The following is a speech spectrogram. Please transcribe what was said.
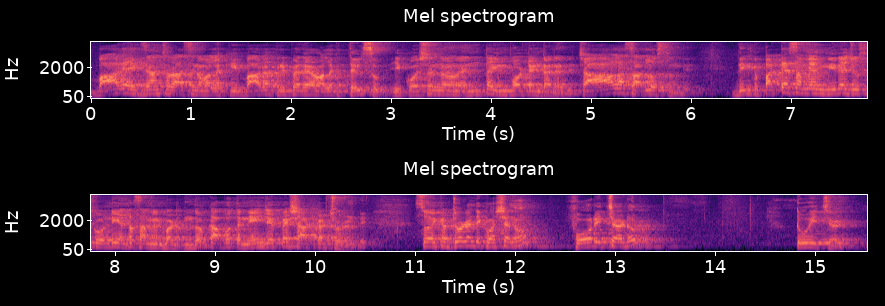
బాగా ఎగ్జామ్స్ రాసిన వాళ్ళకి బాగా ప్రిపేర్ అయ్యే వాళ్ళకి తెలుసు ఈ క్వశ్చన్ ఎంత ఇంపార్టెంట్ అనేది. చాలా సార్లు వస్తుంది. దీనికి పట్టే సమయం మీరే చూసుకోండి ఎంత సమయం పడుతుందో. కాకపోతే నేను చెప్పే షార్ట్ కట్ చూడండి. సో ఇక్కడ చూడండి క్వశ్చన్ ఫోర్ ఇచ్చాడు టూ ఇచ్చాడు.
